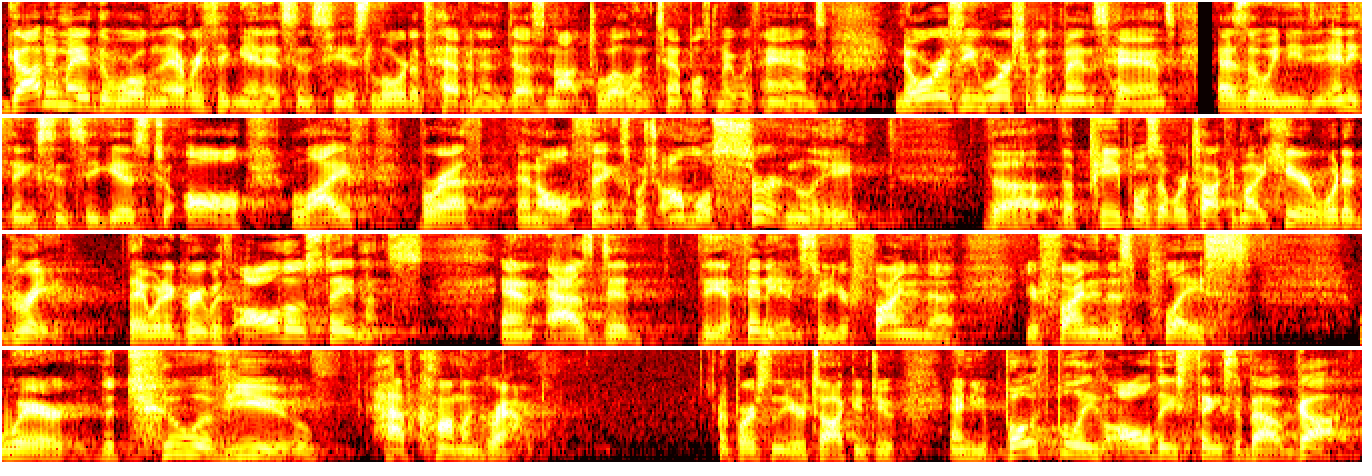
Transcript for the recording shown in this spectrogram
God who made the world and everything in it, since he is Lord of heaven and does not dwell in temples made with hands, nor is he worshipped with men's hands as though he needed anything, since he gives to all life, breath, and all things, which almost certainly the, the peoples that we're talking about here would agree. They would agree with all those statements, and as did the Athenians. So you're finding, a, you're finding this place where the two of you have common ground, the person that you're talking to, and you both believe all these things about God.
